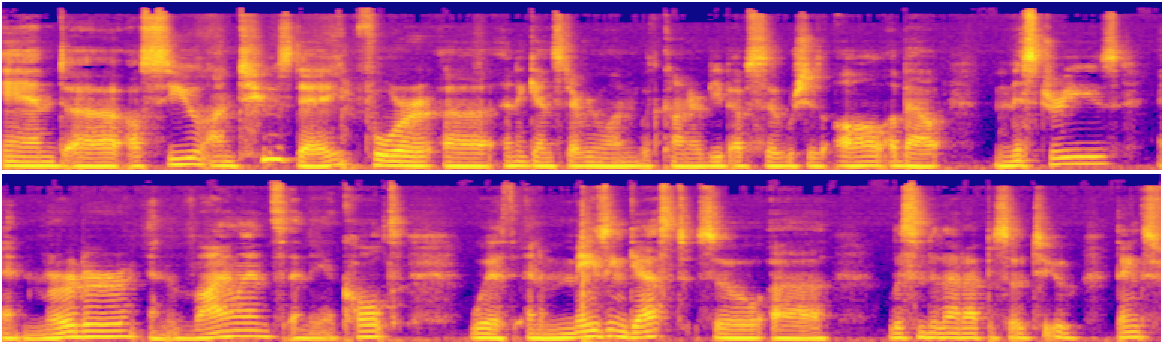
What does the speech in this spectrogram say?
and uh, I'll see you on Tuesday for uh, an Against Everyone with Conner Habib episode, which is all about mysteries and murder and violence and the occult with an amazing guest. So uh, listen to that episode too. Thanks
